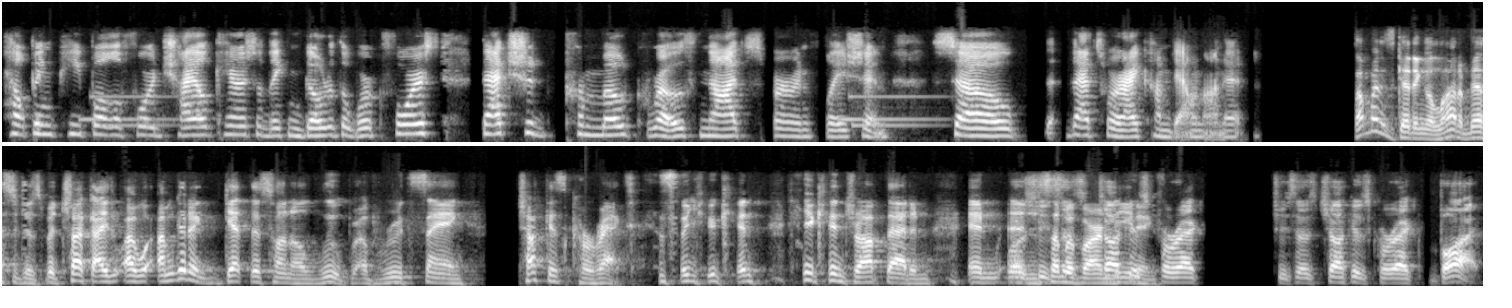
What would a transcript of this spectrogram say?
helping people afford childcare so they can go to the workforce, that should promote growth, not spur inflation. So th- that's where I come down on it. Somebody's getting a lot of messages, but Chuck, I, I, I'm going to get this on a loop of Ruth saying Chuck is correct, so you can you can drop that in in, well, in some of our Chuck meetings. Is correct. She says Chuck is correct, but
